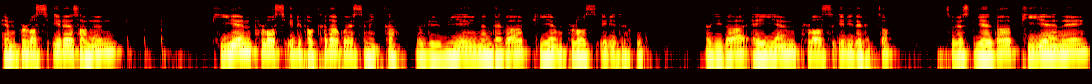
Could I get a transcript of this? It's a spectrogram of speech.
m 플러스 1에서는 bm 플러스 1이 더 크다고 했으니까 여기 위에 있는 데가 bm 플러스 1이 되고 여기가 am 플러스 1이 되겠죠. 자, 그래서 얘가 bn의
